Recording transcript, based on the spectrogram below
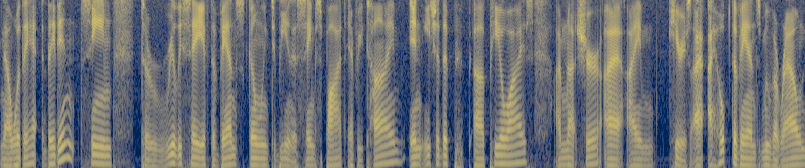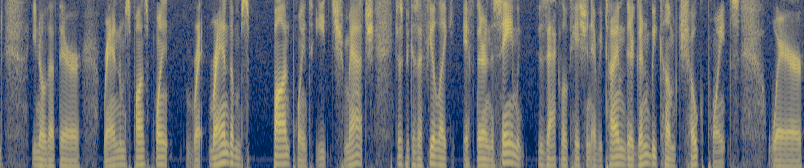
Now, what they they didn't seem to really say if the van's going to be in the same spot every time in each of the uh, POIs. I'm not sure. I I'm curious. I I hope the vans move around. You know that they're random spawn point ra random spawn points each match. Just because I feel like if they're in the same exact location every time, they're going to become choke points where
